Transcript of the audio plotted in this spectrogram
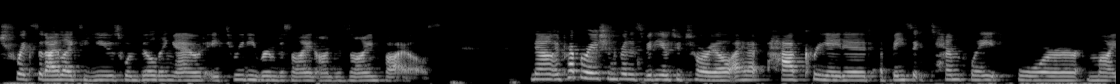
tricks that I like to use when building out a 3D room design on Design Files. Now in preparation for this video tutorial I have created a basic template for my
